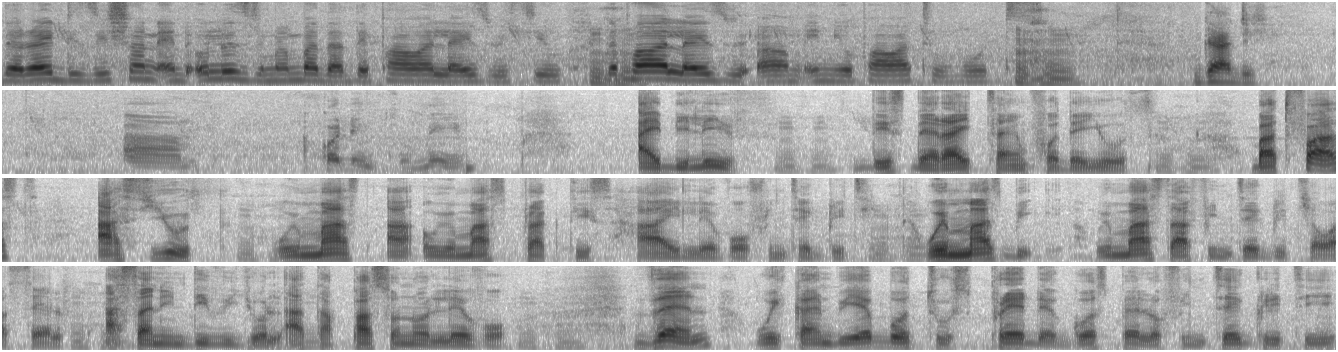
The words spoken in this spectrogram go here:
the right decision and always remember that the power lies with you. The power lies um, in your power to vote. Gadi. Um, according to me, I believe this is the right time for the youth. But first, as youth, we must uh, we must practice high level of integrity. We must be we must have integrity ourselves as an individual at a personal level. Then we can be able to spread the gospel of integrity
